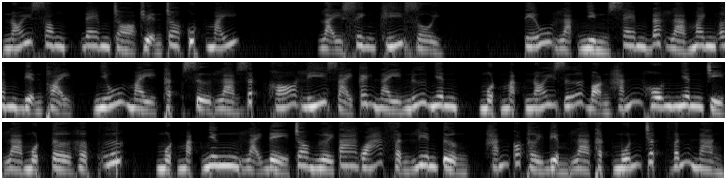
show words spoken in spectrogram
Nói xong đem trò chuyện cho cúp máy. Lại sinh khí rồi. Tiếu lạc nhìn xem đã là manh âm điện thoại, nhíu mày thật sự là rất khó lý giải cái này nữ nhân, một mặt nói giữa bọn hắn hôn nhân chỉ là một tờ hợp ước, một mặt nhưng lại để cho người ta quá phận liên tưởng, hắn có thời điểm là thật muốn chất vấn nàng.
